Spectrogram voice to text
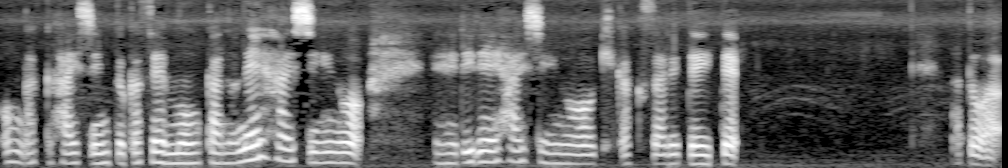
音楽配信とか専門家のね、配信を、えー、リレー配信を企画されていて、あとは、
